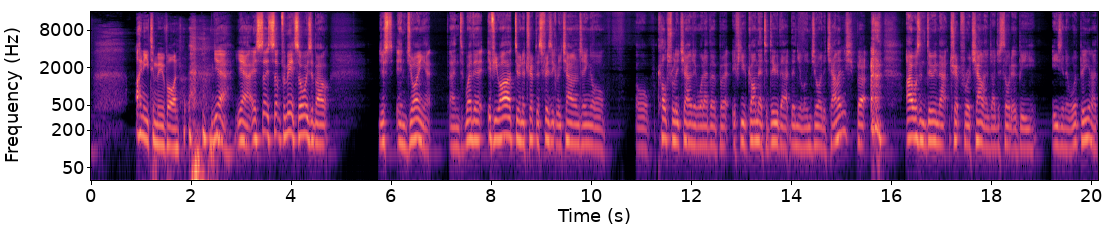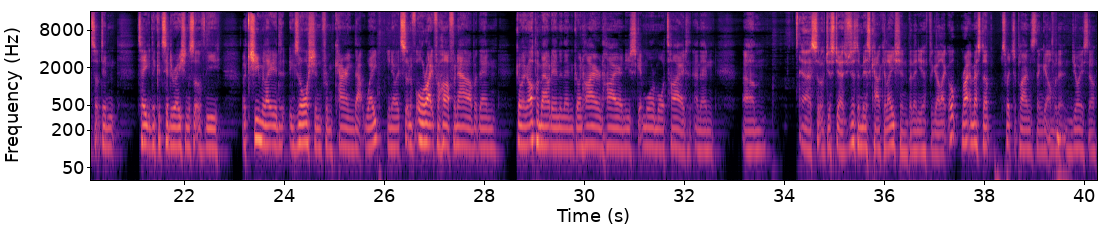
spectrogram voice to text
I need to move on. yeah, yeah. It's it's for me. It's always about just enjoying it, and whether if you are doing a trip that's physically challenging or or culturally challenging, whatever. But if you've gone there to do that, then you'll enjoy the challenge. But I wasn't doing that trip for a challenge. I just thought it would be easier than it would be, and I sort of didn't take into consideration sort of the accumulated exhaustion from carrying that weight. You know, it's sort of all right for half an hour, but then going up a mountain and then going higher and higher, and you just get more and more tired, and then um, uh, sort of just yeah, it's just a miscalculation. But then you have to go like, oh right, I messed up, switch the plans, then get on with it, enjoy yourself.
